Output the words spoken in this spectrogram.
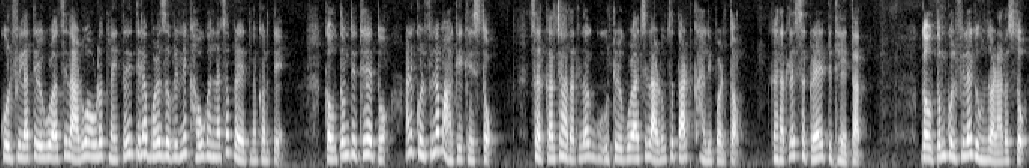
कुल्फीला तिळगुळाचे लाडू आवडत नाही तरी तिला बळजबरीने खाऊ घालण्याचा प्रयत्न करते. गौतम तिथे येतो आणि कुल्फीला मागे खेचतो. सरकारच्या हातातलं गु तिळगुळाचे लाडूचं ताट खाली पडतं. घरातले सगळे तिथे येतात. गौतम कुल्फीला घेऊन जाणार असतो.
